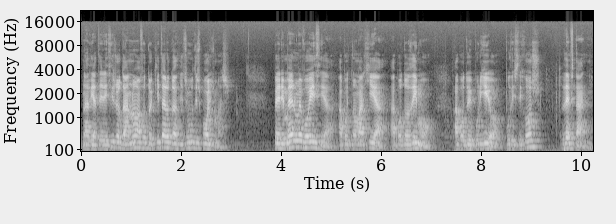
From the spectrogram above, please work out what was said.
Να διατηρηθεί ζωντανό αυτό το κύτταρο του αθλητισμού της πόλης μας. Περιμένουμε βοήθεια από την Ομαρχία, από το Δήμο, από το Υπουργείο, που δυστυχώς δεν φτάνει.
